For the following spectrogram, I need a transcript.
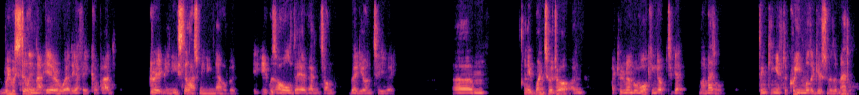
we were still in that era where the FA Cup had great meaning. It still has meaning now, but it, it was a whole day event on radio and TV. Um, and it went to a draw. And I can remember walking up to get my medal, thinking if the Queen Mother gives me the medal,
